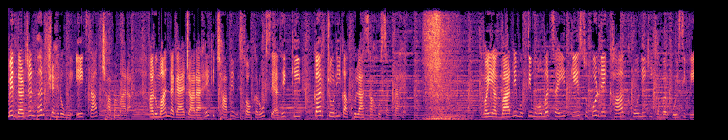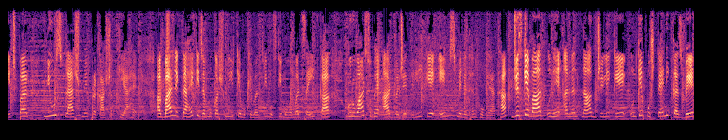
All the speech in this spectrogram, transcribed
में दर्जन भर शहरों में एक साथ छापा मारा। अनुमान लगाया जा रहा है कि छापे में 100 करोड़ से अधिक की कर चोरी का खुलासा हो सकता है। वहीं अखबार ने मुफ्ती मोहम्मद सईद के सुपुर्द खाक होने की खबर को इसी पेज पर न्यूज़ फ्लैश में प्रकाशित किया है। अखबार लिखता है कि जम्मू कश्मीर के मुख्यमंत्री मुफ्ती मोहम्मद सईद का गुरुवार सुबह आठ बजे दिल्ली के एम्स में निधन हो गया था, जिसके बाद उन्हें अनंतनाग ज़िले के उनके पुश्तैनी कस्बे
